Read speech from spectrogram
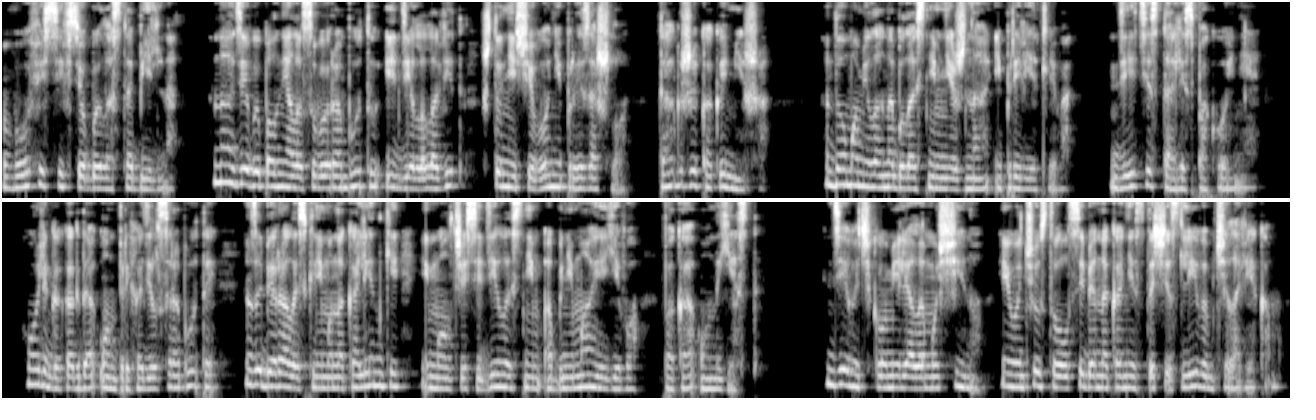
В офисе все было стабильно. Надя выполняла свою работу и делала вид, что ничего не произошло, так же, как и Миша. Дома Милана была с ним нежна и приветлива. Дети стали спокойнее. Ольга, когда он приходил с работы, забиралась к нему на коленки и молча сидела с ним, обнимая его, пока он ест. Девочка умиляла мужчину, и он чувствовал себя наконец-то счастливым человеком.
